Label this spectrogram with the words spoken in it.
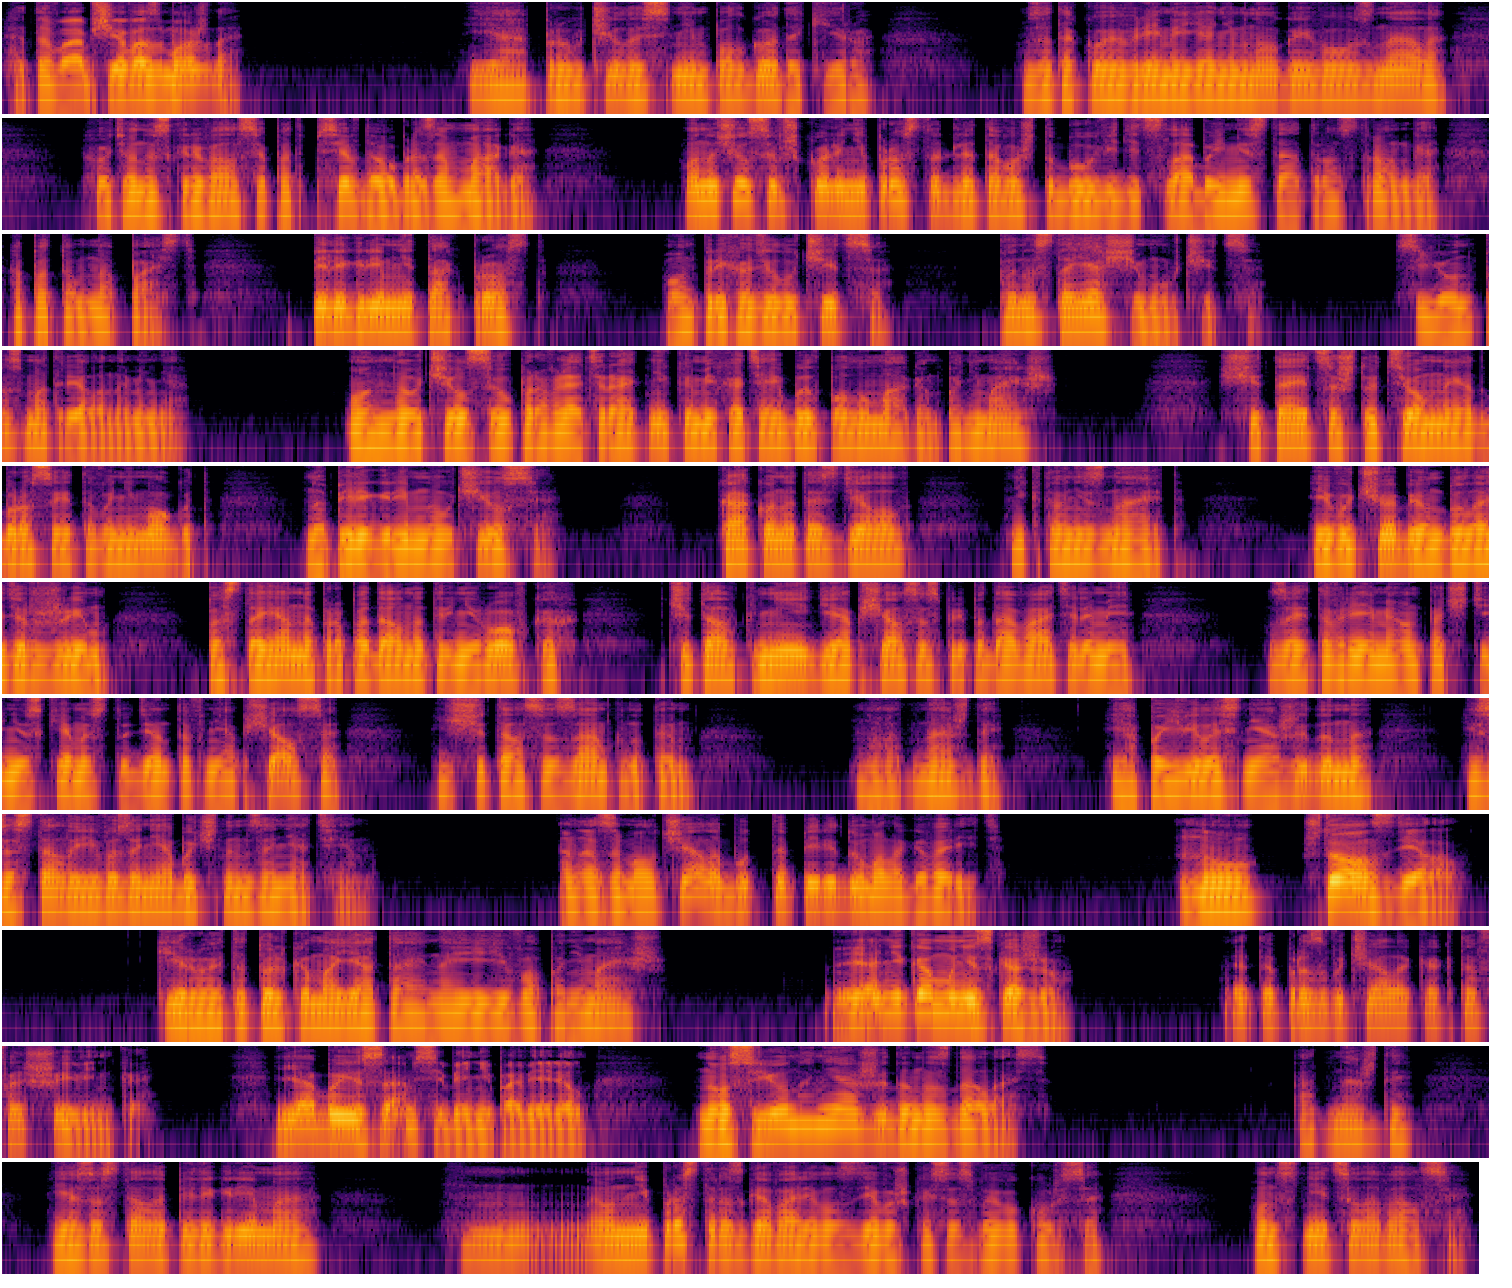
Это вообще возможно? Я проучилась с ним полгода, Киро. За такое время я немного его узнала, хоть он и скрывался под псевдообразом мага. Он учился в школе не просто для того, чтобы увидеть слабые места Тронстронга, а потом напасть. Пилигрим не так прост. Он приходил учиться, по-настоящему учиться. Сьюн посмотрела на меня. Он научился управлять ратниками, хотя и был полумагом, понимаешь? Считается, что темные отбросы этого не могут, но Пилигрим научился. Как он это сделал, никто не знает. И в учебе он был одержим, постоянно пропадал на тренировках, читал книги, общался с преподавателями. За это время он почти ни с кем из студентов не общался и считался замкнутым. Но однажды я появилась неожиданно и застала его за необычным занятием. Она замолчала, будто передумала говорить. «Ну, что он сделал?» «Киру, это только моя тайна и его, понимаешь?» «Я никому не скажу». Это прозвучало как-то фальшивенько. Я бы и сам себе не поверил, но Сьюн неожиданно сдалась. Однажды я застала Пилигрима... Хм, он не просто разговаривал с девушкой со своего курса, он с ней целовался.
